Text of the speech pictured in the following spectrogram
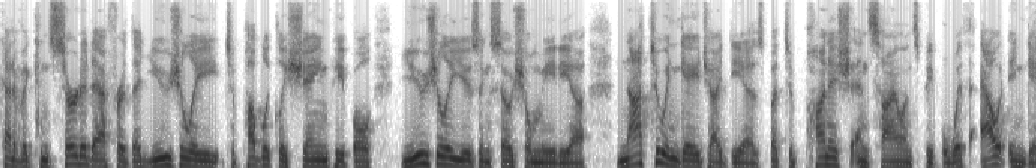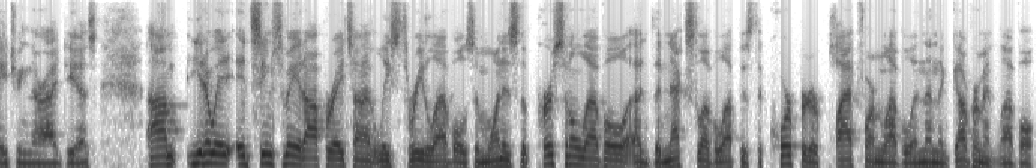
kind of a concerted effort that usually to publicly shame people, usually using social media, not to engage ideas, but to punish and silence people without engaging their ideas. Um, you know, it, it seems to me it operates on at least three levels, and one is the personal level. Uh, the next level up is the corporate or platform level, and then the government level.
